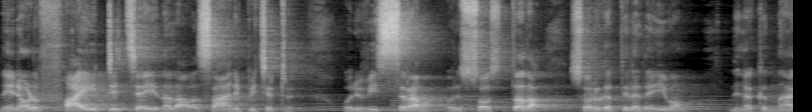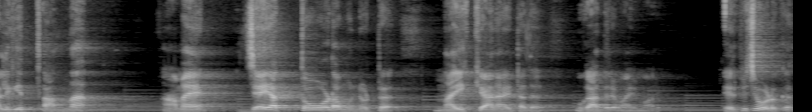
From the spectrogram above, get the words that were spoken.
നിന്നോട് ഫൈറ്റ് ചെയ്യുന്നത് അവസാനിപ്പിച്ചിട്ട് ഒരു വിശ്രമം ഒരു സ്വസ്ഥത സ്വർഗത്തിലെ ദൈവം നിങ്ങൾക്ക് നൽകി തന്ന. ആമേ ജയത്തോടെ മുന്നോട്ട് നയിക്കാനായിട്ടത് മുഖാന്തരമായി മാറും. ഏൽപ്പിച്ചു കൊടുക്ക്.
